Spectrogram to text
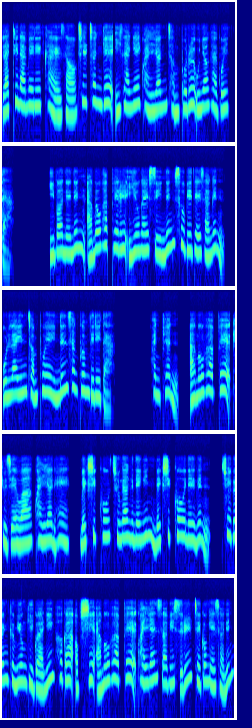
라틴 아메리카에서 7,000개 이상의 관련 점포를 운영하고 있다. 이번에는 암호화폐를 이용할 수 있는 소비 대상은 온라인 점포에 있는 상품들이다. 한편 암호화폐 규제와 관련해 멕시코 중앙은행인 멕시코은행은 최근 금융기관이 허가 없이 암호화폐 관련 서비스를 제공해서는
